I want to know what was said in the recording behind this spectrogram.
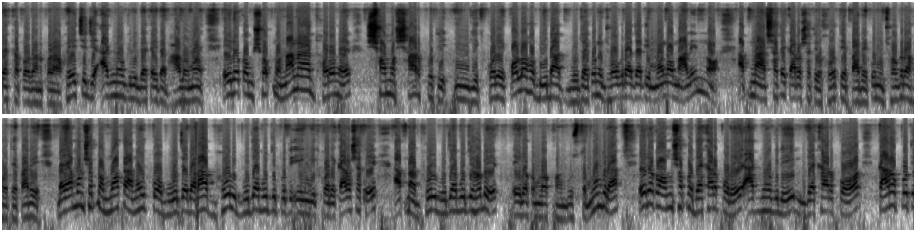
ব্যাখ্যা প্রদান করা হয়েছে যে আগ্নেয়গিরি দেখা, এটা ভালো নয়। এইরকম স্বপ্ন নানা ধরনের সমস্যার প্রতি ইঙ্গিত করে। কলহ, বিবাদ, বোঝায়, কোনো ঝগড়া জাতি মনোমালিন্য আপনার সাথে কারোর সাথে হতে পারে, কোনো ঝগড়া হতে পারে। বা এমন স্বপ্ন মতানৈক্য বুঝে বা ভুল বুঝাবুঝি প্রতি ইঙ্গিত করে কারোর সাথে আপনার ভুল বুঝাবুঝি হবে, এইরকম লক্ষণ বুঝতে। বন্ধুরা এরকম স্বপ্ন দেখার পরে, আগ্নেয়গিরি দেখার পর কারও প্রতি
